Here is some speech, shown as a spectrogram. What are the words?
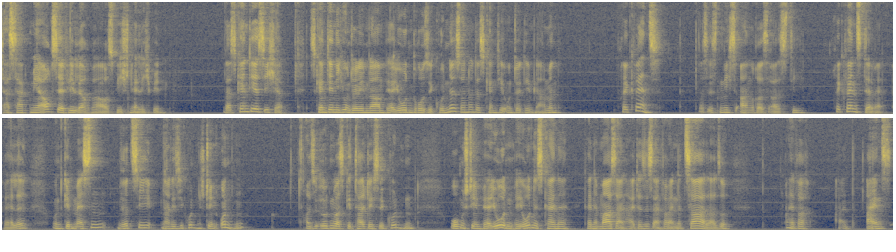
Das sagt mir auch sehr viel darüber aus, wie schnell ich bin. Das kennt ihr sicher. Das kennt ihr nicht unter dem Namen Perioden pro Sekunde, sondern das kennt ihr unter dem Namen Frequenz. Das ist nichts anderes als die Frequenz der Welle und gemessen wird sie, na die Sekunden stehen unten, also irgendwas geteilt durch Sekunden, oben stehen Perioden. Perioden ist keine, keine Maßeinheit, das ist einfach eine Zahl, also einfach 1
